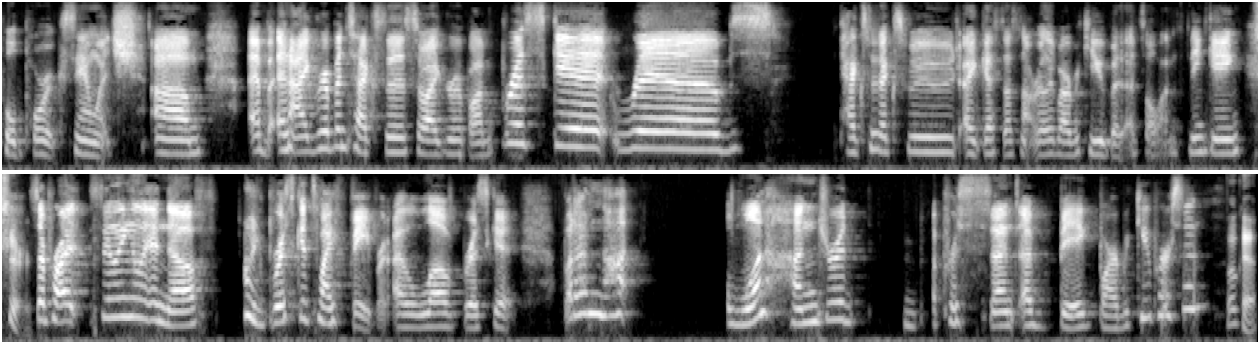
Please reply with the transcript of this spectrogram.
pulled pork sandwich. Um, and, and I grew up in Texas, so I grew up on brisket, ribs, Tex-Mex food. I guess that's not really barbecue, but that's all I'm thinking. Sure. Surprisingly enough, like brisket's my favorite. I love brisket, but I'm not 100% a big barbecue person, Okay.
